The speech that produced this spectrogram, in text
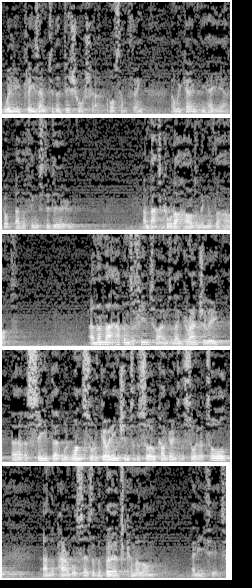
will you please empty the dishwasher or something? And we go, yeah, yeah, I've got other things to do. And that's called a hardening of the heart. And then that happens a few times and then gradually uh, a seed that would once sort of go an inch into the soil can't go into the soil at all. And the parable says that the birds come along and eat it.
